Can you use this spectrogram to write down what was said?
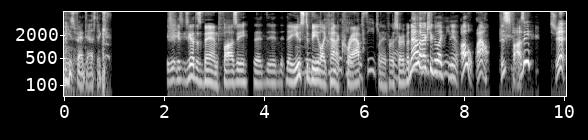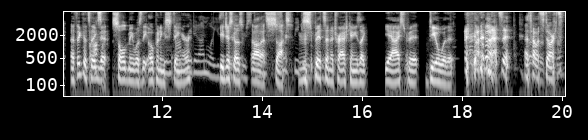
he's fantastic. he's, he's- he's got this band Fozzy. They, they, they used to be like kind of crap when they first started, but now they're actually like, you know, oh wow, this is Fozzy. Shit. I think the That's thing awesome. that sold me was the opening Being stinger. operated on while you He just goes, "Oh, that sucks." Spits in a trash can. He's like, "Yeah, I spit. Deal with it." and that's it. That's how Well, it starts.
